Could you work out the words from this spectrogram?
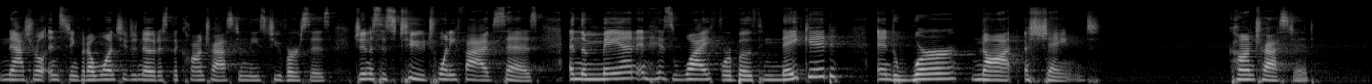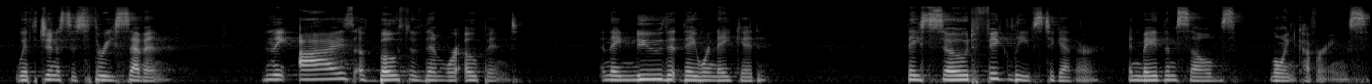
natural instinct, but I want you to notice the contrast in these two verses. Genesis 2 25 says, And the man and his wife were both naked and were not ashamed. Contrasted with Genesis 3 7. Then the eyes of both of them were opened, and they knew that they were naked. They sewed fig leaves together and made themselves loin coverings.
